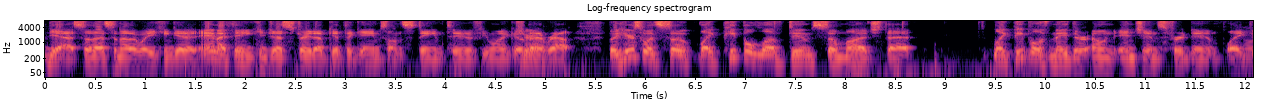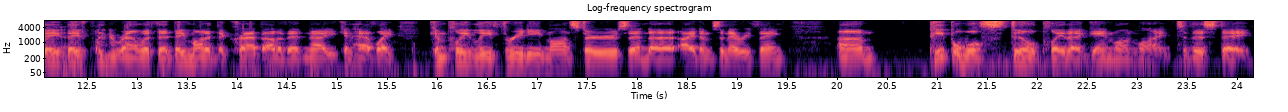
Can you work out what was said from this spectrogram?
Yeah, so that's another way you can get it. And I think you can just straight up get the games on Steam too if you want to go Sure. that route. But here's what's so like people love Doom so much that like people have made their own engines for Doom. Like Oh, they yeah. they've played around with it. They've modded the crap out of it. Now you can have like completely 3D monsters and uh, items and everything. Um, people will still play that game online to this day.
